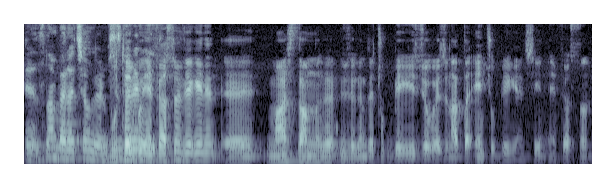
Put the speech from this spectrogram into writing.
En azından ben açamıyorum. Bu Siz tabii bu enflasyon verinin e, maaş zamları üzerinde çok belirleyici olacağını hatta en çok belirleyen şeyin enflasyon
